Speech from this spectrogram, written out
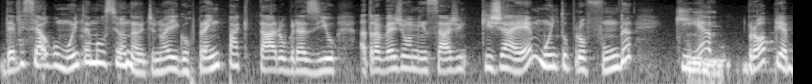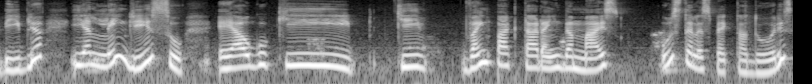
deve ser algo muito emocionante, não é, Igor? Para impactar o Brasil através de uma mensagem que já é muito profunda que é a uhum. própria Bíblia, e além disso, é algo que, que vai impactar ainda mais os telespectadores,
